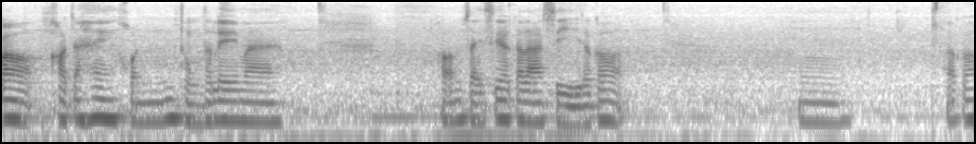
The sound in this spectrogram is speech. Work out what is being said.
ก็เขาจะให้ขนถุงทะเลมา พร้อมใส่เสื้อกะลาสีแล้วก็ อืม แล้วก็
